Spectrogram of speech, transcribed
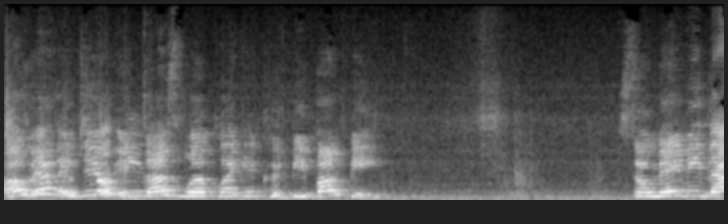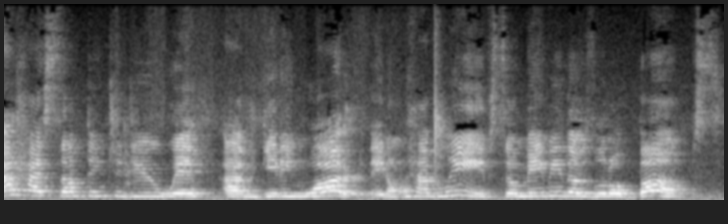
Oh yeah, they do. It does look like it could be bumpy. So maybe that has something to do with um, getting water. They don't have leaves, so maybe those little bumps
